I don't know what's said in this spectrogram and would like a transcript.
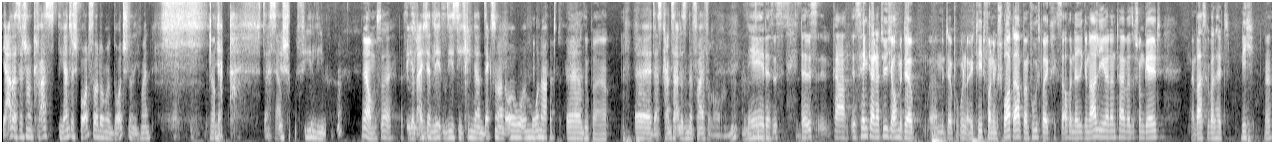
ja, das ist schon krass. Die ganze Sportförderung in Deutschland, ich meine, ja. ja. das ja. ist schon viel Liebe. Ja, muss sein. Die Leichtathleten siehst, die kriegen dann 600 Euro im Monat. Äh, Super, ja. Äh, das kannst du alles in der Pfeife rauchen. Ne? Also nee, das ist, das ist, klar, es hängt halt natürlich auch mit der, äh, mit der Popularität von dem Sport ab. Beim Fußball kriegst du auch in der Regionalliga dann teilweise schon Geld. Beim Basketball halt nicht. Ne?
